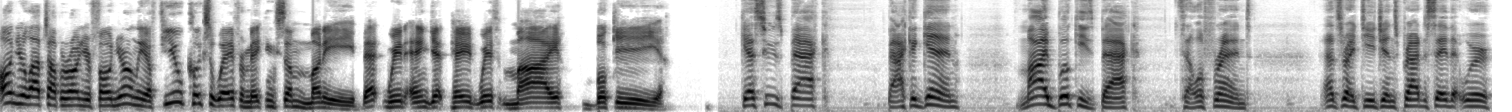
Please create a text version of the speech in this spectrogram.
on your laptop or on your phone, you're only a few clicks away from making some money. Bet, win, and get paid with my bookie. Guess who's back? Back again My bookie's back. Tell a friend. That's right, DJ's proud to say that we're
